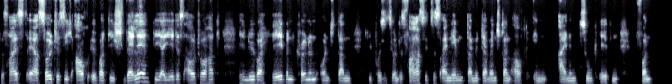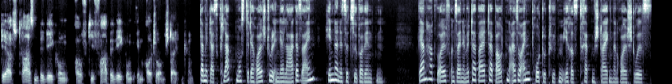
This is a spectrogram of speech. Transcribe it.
Das heißt, er sollte sich auch über die Schwelle, die ja jedes Auto hat, hinüberheben können und dann die Position des Fahrersitzes einnehmen, damit der Mensch dann auch in einem Zug eben von der Straßenbewegung auf die Fahrbewegung im Auto umsteigen kann. Damit das klappt, musste der Rollstuhl in der Lage sein, Hindernisse zu überwinden. Bernhard Wolf und seine Mitarbeiter bauten also einen Prototypen ihres treppensteigenden Rollstuhls.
